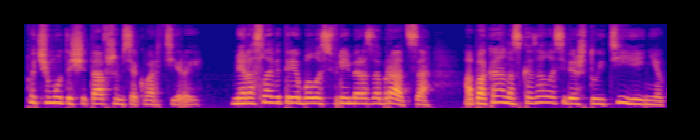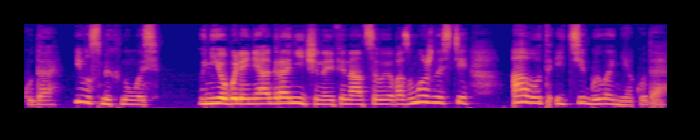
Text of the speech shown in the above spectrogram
почему-то считавшимся квартирой. Мирославе требовалось время разобраться, а пока она сказала себе, что идти ей некуда, и усмехнулась. У нее были неограниченные финансовые возможности, а вот идти было некуда.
